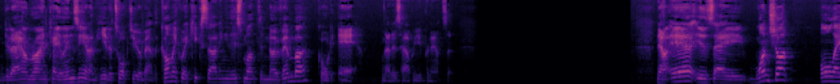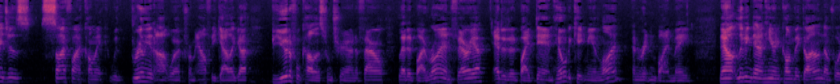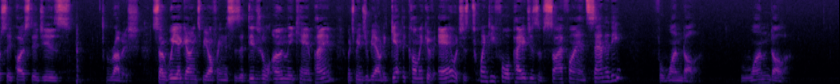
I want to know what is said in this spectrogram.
G'day, I'm Ryan K. Lindsay, and I'm here to talk to you about the comic we're kickstarting this month in November called EIR. That is how you pronounce it. Now, EIR is a one shot, all ages sci fi comic with brilliant artwork from Alfie Gallagher, beautiful colours from Triona Farrell, lettered by Ryan Ferrier, edited by Dan Hill to keep me in line, and written by me. Now, living down here in Convict Island, unfortunately, postage is rubbish. So we are going to be offering this as a digital only campaign, which means you'll be able to get the comic of EIR, which is 24 pages of sci-fi insanity, for one dollar. One dollar.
